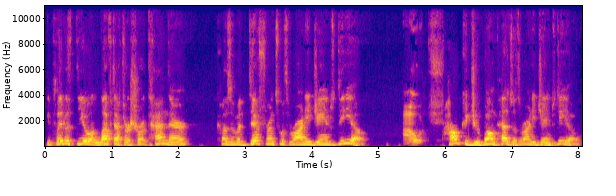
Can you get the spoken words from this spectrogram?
He played with Dio and left after a short time there because of a difference with Ronnie James Dio. Ouch! How could you bump heads with Ronnie James Dio?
